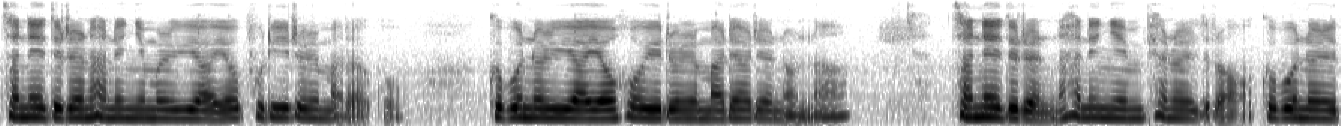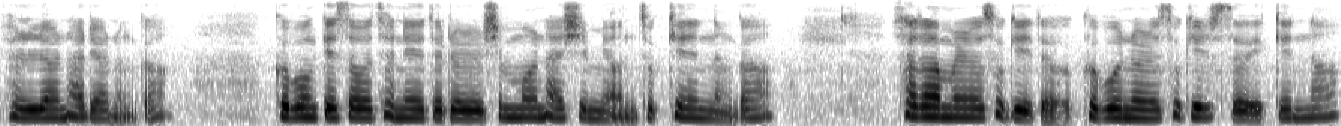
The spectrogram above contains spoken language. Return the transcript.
자네들은 하느님을 위하여 불의를 말하고 그분을 위하여 호의를 말하려노나? 자네들은 하느님 편을 들어 그분을 변론하려는가? 그분께서 자네들을 신문하시면 좋겠는가 사람을 속이듯 그분을 속일 수 있겠나?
